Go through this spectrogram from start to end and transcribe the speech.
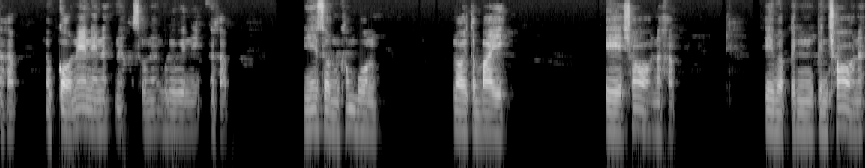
นะครับแบบเกาะแน่นเลยนะนี่ยโซนนี้บริเวณนี้นะครับ นี่ส่วนข้างบน รอยตะไบเทช่อนะครับเทแบบเป็นเป็นช่อนะ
